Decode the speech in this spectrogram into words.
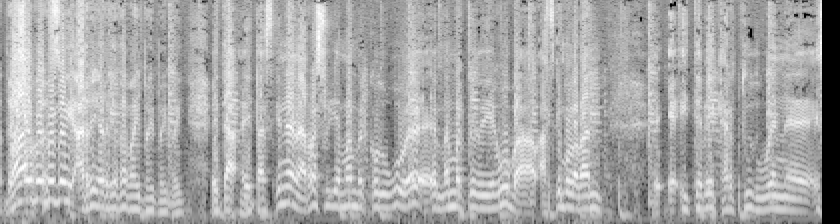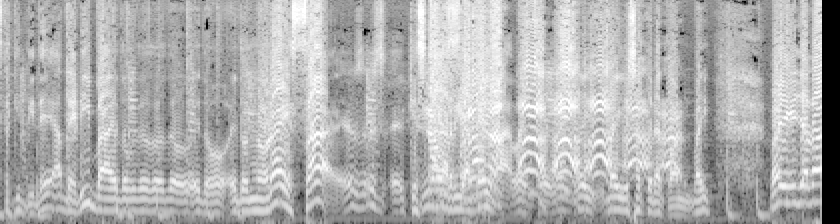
bat. Bai, bai, bai, bai, arri, arri da, bai, bai, bai, bai. Eta, eta azkenean arrazoia eman berko dugu, eh? eman berko dugu, ba, azken boladan e, e, ITB hartu duen, eh, ez dakit bidea, deriba, edo, edo, edo, edo, edo nora eza, ez, ez, eh, kezkagarria dela, bai, bai, bai, bai, bai, esaterakoan, bai. Bai, gila da,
